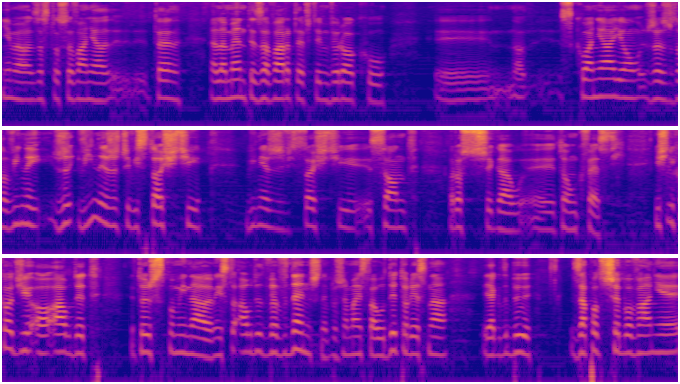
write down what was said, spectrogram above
nie ma zastosowania. Te elementy zawarte w tym wyroku no, skłaniają, że to w innej, w innej rzeczywistości, w innej rzeczywistości sąd rozstrzygał y, tą kwestię. Jeśli chodzi o audyt, to już wspominałem, jest to audyt wewnętrzny. Proszę Państwa, audytor jest na jak gdyby zapotrzebowanie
